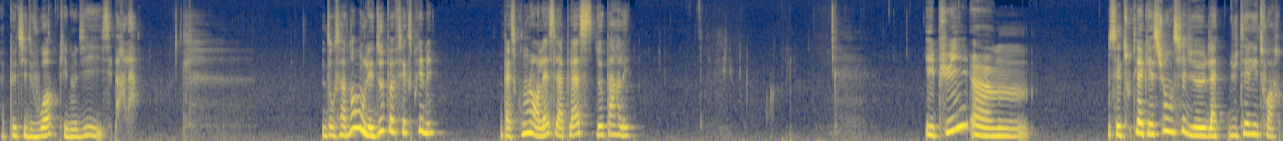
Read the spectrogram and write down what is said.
la petite voix qui nous dit c'est par là. Donc c'est un temps où les deux peuvent s'exprimer, parce qu'on leur laisse la place de parler. Et puis, euh, c'est toute la question aussi du territoire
